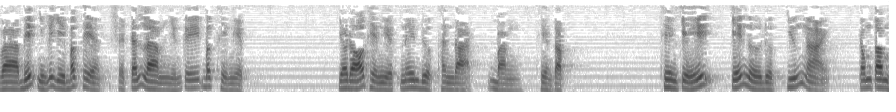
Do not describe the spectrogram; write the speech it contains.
và biết những cái gì bất thiện sẽ tránh làm những cái bất thiện nghiệp. Do đó thiện nghiệp nên được thành đạt bằng thiền tập. Thiền chỉ chế ngự được chướng ngại trong tâm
